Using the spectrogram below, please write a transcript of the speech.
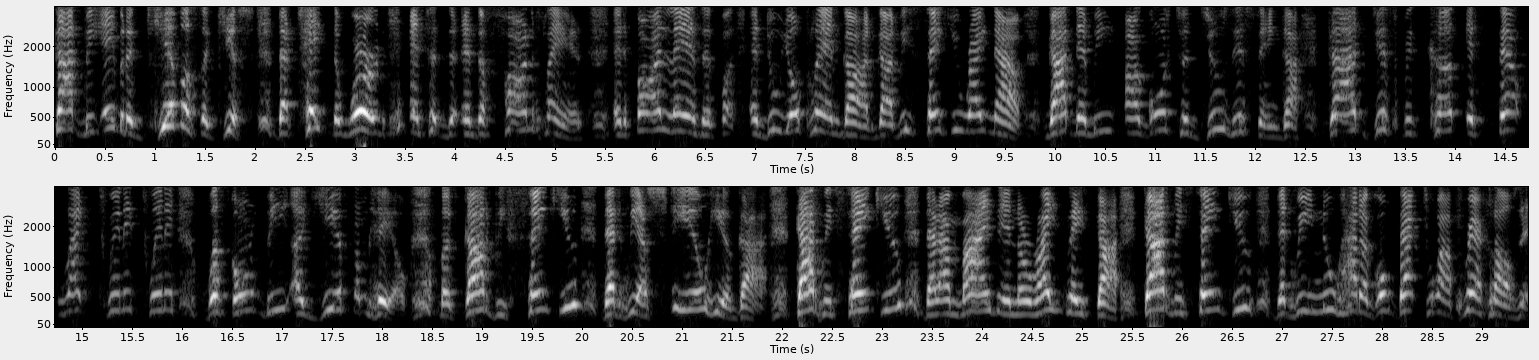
God, be able to give us the gifts that take the word and the foreign plans and foreign lands and, and do your plan, God. God, we thank you right now, God, that we are going to do this thing, God. God, just because it felt like 2020 was going to be a year from hell. But God, we thank you that we are still here, God. God, we thank you that our minds are in the right place, God. God, we thank you that we knew how to go back to our prayer closet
